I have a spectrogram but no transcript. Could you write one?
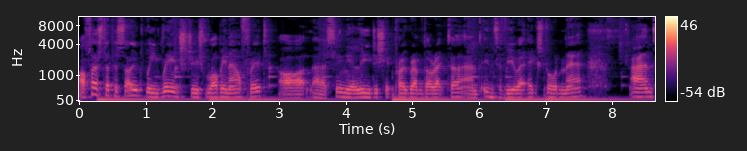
Our first episode, we reintroduced Robin Alfred, our uh, Senior Leadership Program Director and interviewer extraordinaire. And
